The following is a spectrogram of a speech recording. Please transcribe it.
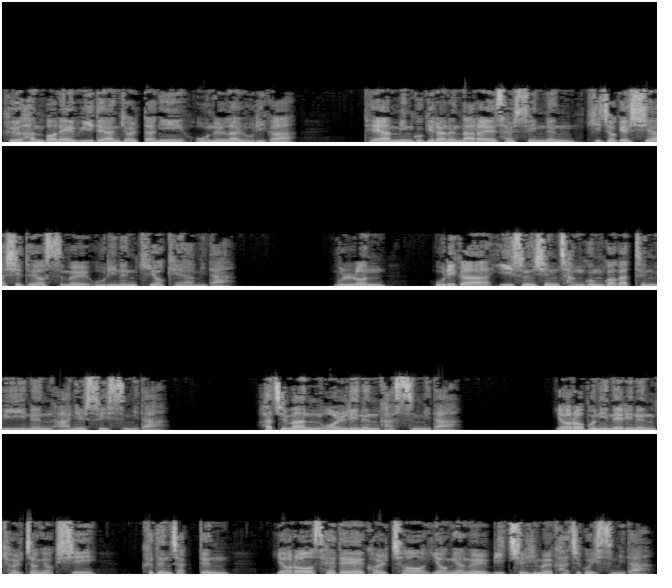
그 한 번의 위대한 결단이 오늘날 우리가 대한민국이라는 나라에 살 수 있는 기적의 씨앗이 되었음을 우리는 기억해야 합니다. 물론 우리가 이순신 장군과 같은 위인은 아닐 수 있습니다. 하지만 원리는 같습니다. 여러분이 내리는 결정 역시 크든 작든 여러 세대에 걸쳐 영향을 미칠 힘을 가지고 있습니다.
